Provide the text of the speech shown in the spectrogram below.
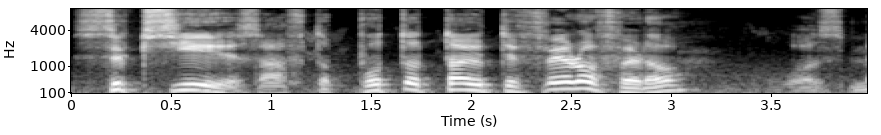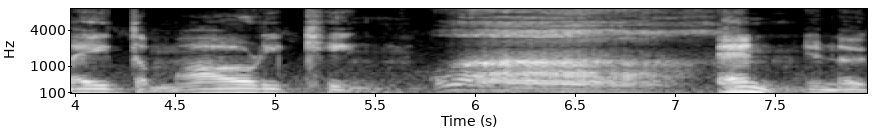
Six years after Potatau Te Wherowhero was made the Maori king. Whoa. And, you know,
